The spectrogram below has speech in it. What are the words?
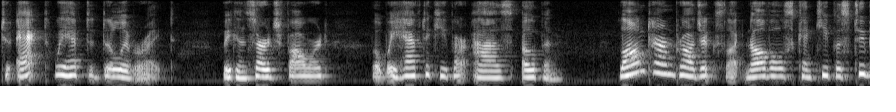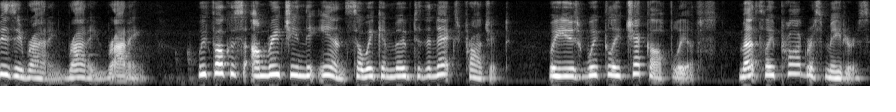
To act, we have to deliberate. We can surge forward, but we have to keep our eyes open. Long term projects like novels can keep us too busy writing, writing, writing. We focus on reaching the end so we can move to the next project. We use weekly checkoff lists, monthly progress meters,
